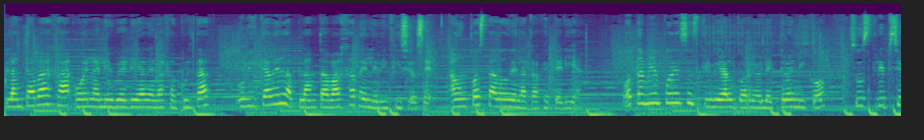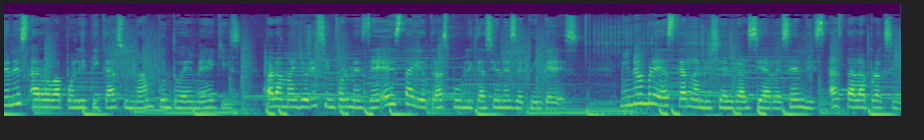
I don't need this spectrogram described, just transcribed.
planta baja, o en la librería de la Facultad, ubicada en la planta baja del edificio C, a un costado de la cafetería. O también puedes escribir al correo electrónico suscripciones para mayores informes de esta y otras publicaciones de tu interés. Mi nombre es Carla Michelle García Recendis. Hasta la próxima.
